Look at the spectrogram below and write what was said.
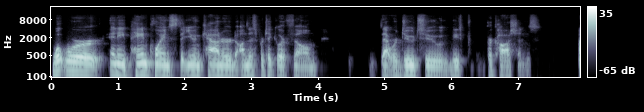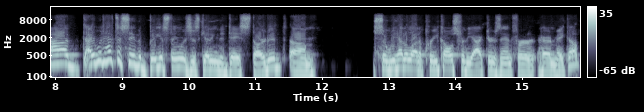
What were any pain points that you encountered on this particular film that were due to these precautions? Uh, i would have to say the biggest thing was just getting the day started. Um, so we had a lot of pre-calls for the actors and for hair and makeup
